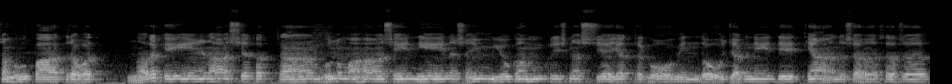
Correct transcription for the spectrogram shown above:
समुपाद्रवत्। नरकेणास्य तत्राम्बुन्महासैन्येन संयुगं कृष्णस्य यत्र गोविन्दो जग्ने दैत्यान् सहस्रश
